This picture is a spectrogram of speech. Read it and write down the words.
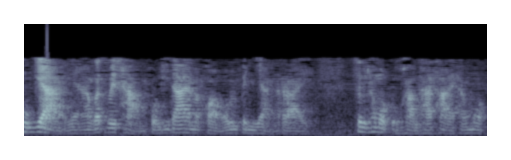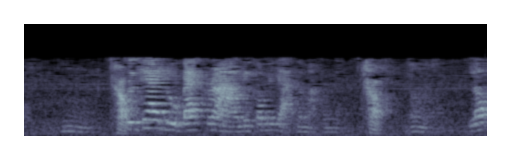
ทุกอย่างเนี่ยอาร์มก็จะไปถามคนที่ได้มาก่อนว่ามันเป็นอย่างไร ซึ่งทั้งหมดเป็นความท้าทายทั้งหมด ครับคือแค่ดูแบ็กกราวน์นี่ก็ไม่อยากสมัครเลยครับเออแล้ว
